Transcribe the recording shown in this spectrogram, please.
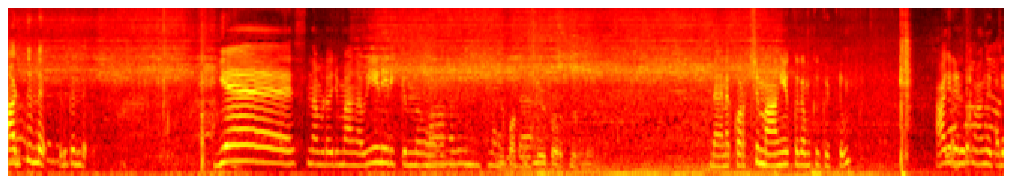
അടുത്തുണ്ട് എടുക്കണ്ട്. യെസ് നമ്മുടെ ഒരു മാങ്ങ വീണിരിക്കുന്നു. അങ്ങനെ കുറച്ച് മാങ്ങയൊക്കെ നമുക്ക് കിട്ടും. ആകെ രണ്ട് മാങ്ങ അത്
